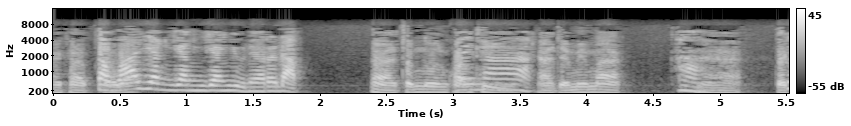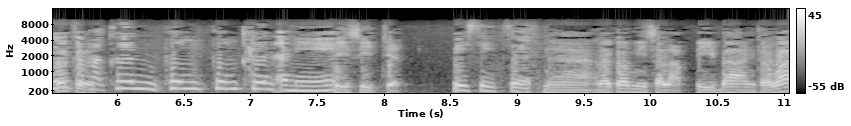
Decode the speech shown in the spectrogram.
นะครับ แต่ว่ายังยังยังอยู่ในระดับ อ่าจำนวนความถี่ไม่มาก อาจจะไม่มากค่ะนะฮะแต่เพิ่ก็งจะเกิดมาขึ้นพุ่งพุ่งขึ้นอันนี้ ปี 47 ปีสี่เจ็ดนะฮะแล้วก็มีสลับปีบ้าง แต่ว่า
